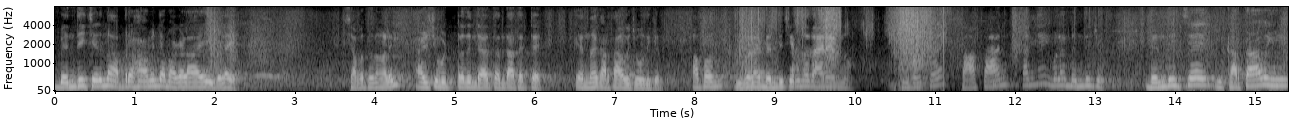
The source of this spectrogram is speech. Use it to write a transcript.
ബന്ധിച്ചിരുന്ന അബ്രഹാമിന്റെ മകളായ ഇവളെ ശബത്ത് നാളിൽ അഴിച്ചുവിട്ടതിന്റെ അകത്ത് എന്താ തെറ്റ്? എന്ന് കർത്താവ് ചോദിക്കുന്നു. അപ്പം ഇവളെ ബന്ധിച്ചിരുന്നത് ആരായിരുന്നു? ഇവൾക്ക് സാത്താൻ തന്നെ ഇവളെ ബന്ധിച്ചു. ബന്ധിച്ച് ഈ കർത്താവ് ഈ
